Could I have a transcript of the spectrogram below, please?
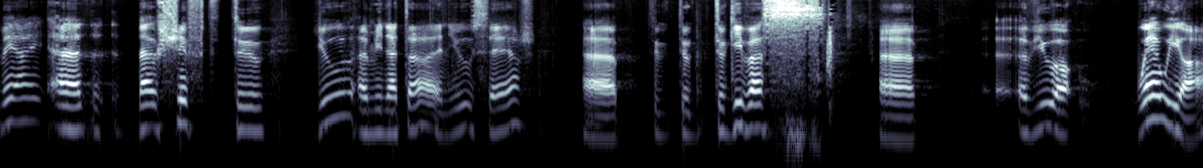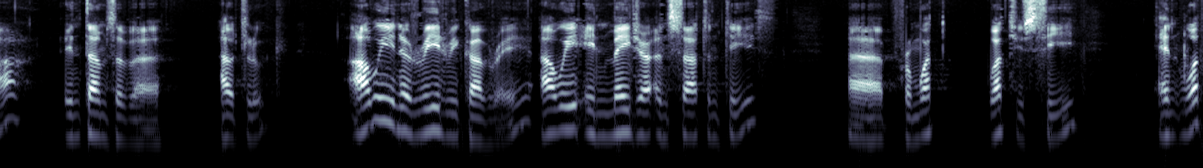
may I uh, now shift to you, Aminata, and you, Serge, uh, to, to, to give us uh, a view of where we are in terms of uh, outlook. Are we in a real recovery? Are we in major uncertainties uh, from what, what you see? And what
